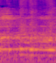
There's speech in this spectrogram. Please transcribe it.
Yes!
